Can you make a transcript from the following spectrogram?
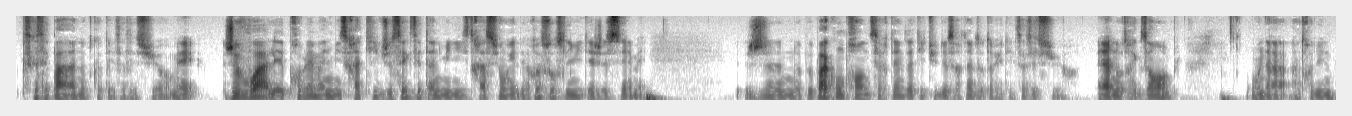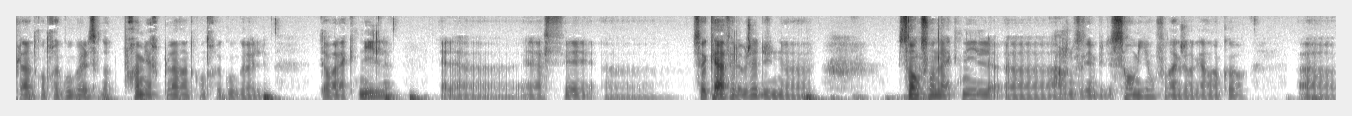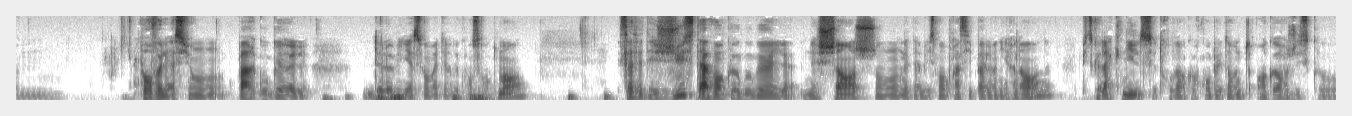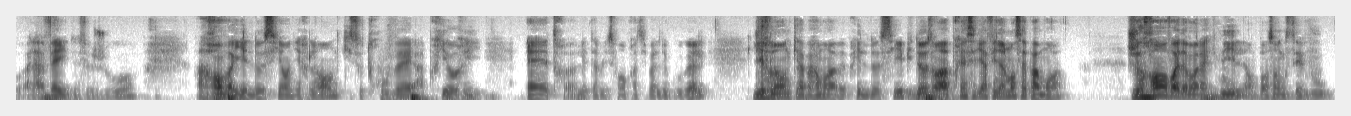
parce que c'est pas un autre côté, ça c'est sûr. Mais je vois les problèmes administratifs. Je sais que cette administration, il y a des ressources limitées, je sais, mais je ne peux pas comprendre certaines attitudes de certaines autorités, ça c'est sûr. Et un autre exemple, on a introduit une plainte contre Google, c'est notre première plainte contre Google devant la CNIL. Elle, a fait, euh, ce cas a fait l'objet d'une euh, sanction de la CNIL, euh, alors je ne me souviens plus de 100 millions, il faudra que je regarde encore, pour violation par Google de l'obligation en matière de consentement. Ça, c'était juste avant que Google ne change son établissement principal en Irlande puisque la CNIL se trouve encore compétente encore jusqu'à la veille de ce jour, a renvoyé le dossier en Irlande, qui se trouvait a priori être l'établissement principal de Google. L'Irlande qui apparemment avait pris le dossier, puis deux ans après, s'est dit ah, finalement c'est pas moi. Je renvoie devant la CNIL en pensant que c'est vous.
